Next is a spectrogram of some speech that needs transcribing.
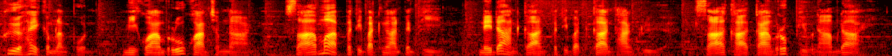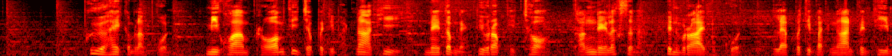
เพื่อให้กำลังพลมีความรู้ความชำนาญ สามารถปฏิบัติงานเป็นทีม ในด้านการปฏิบัติการทางเรือ สาขาการรบผิวน้ำได้ เพื่อให้กำลังพลมีความพร้อมที่จะปฏิบัติหน้าที่ในตำแหน่งที่รับผิดชอบ ทั้งในลักษณะเป็นรายบุคคล และปฏิบัติงานเป็นทีม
